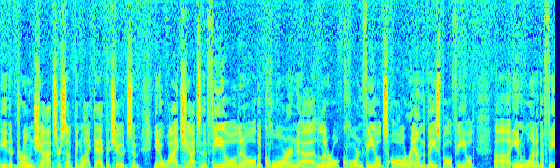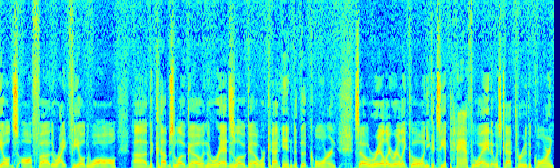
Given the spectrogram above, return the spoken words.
either drone shots or something like that that showed some, you know, wide shots of the field and all the corn, uh, literal cornfields all around the baseball field. Uh, in one of the fields off uh, the right field wall, uh, the Cubs logo and the Reds logo were cut into the corn. So, really, really cool. And you could see a pathway that was cut through the corn.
